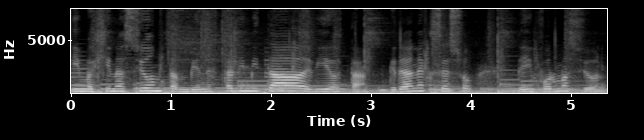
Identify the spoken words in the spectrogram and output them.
imaginación también está limitada debido a este gran exceso de información,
